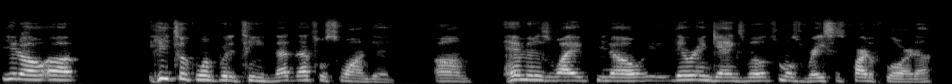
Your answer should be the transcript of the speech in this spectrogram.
you know, uh, he took one for the team. That that's what Swann did. Um, him and his wife, you know, they were in Gainesville. It's the most racist part of Florida.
